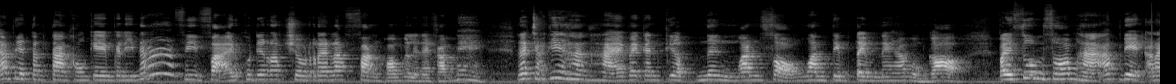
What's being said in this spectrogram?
อัปเดตต่างๆของเกมกันลีนะฟรีไฟทุกคนได้รับชมและรับฟังพร้อมกันเลยนะครับแม่หลังจากที่ห่างหายไปกันเกือบ 1 วัน 2 วันเต็มๆนะครับผมก็ไปซุ่มซ้อมหาอัปเดตอะไร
